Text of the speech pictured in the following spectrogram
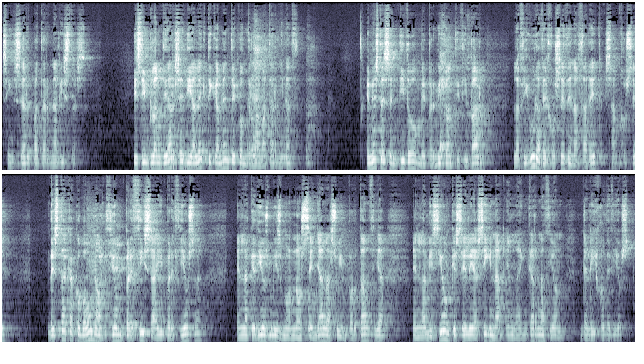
sin ser paternalistas y sin plantearse dialécticamente contra la maternidad. En este sentido, me permito anticipar, la figura de José de Nazaret, San José, destaca como una opción precisa y preciosa en la que Dios mismo nos señala su importancia en la misión que se le asigna en la encarnación del Hijo de Dios.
